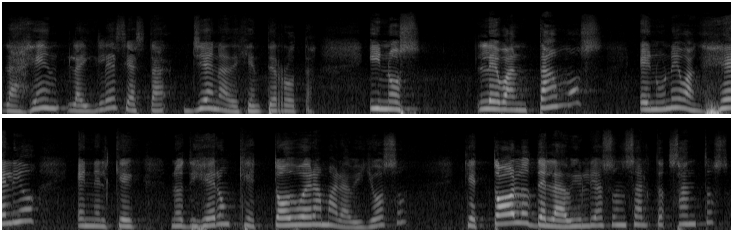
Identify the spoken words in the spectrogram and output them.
La, iglesia está llena de gente rota. Y nos levantamos en un evangelio en el que nos dijeron que todo era maravilloso, que todos los de la Biblia son santos,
